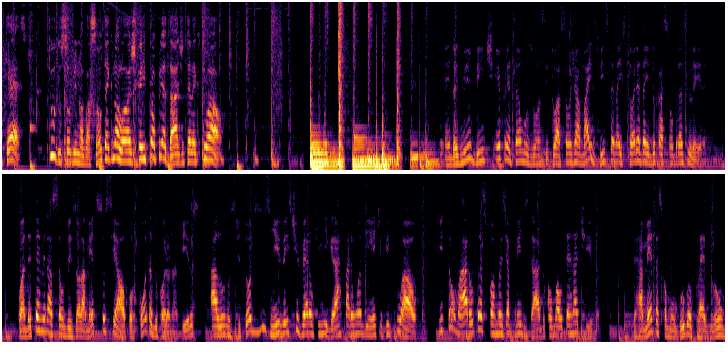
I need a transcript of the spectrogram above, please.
Cast. Tudo sobre inovação tecnológica e propriedade intelectual. Em 2020, enfrentamos uma situação jamais vista na história da educação brasileira. Com a determinação do isolamento social por conta do coronavírus, alunos de todos os níveis tiveram que migrar para um ambiente virtual e tomar outras formas de aprendizado como alternativa. Ferramentas como o Google Classroom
